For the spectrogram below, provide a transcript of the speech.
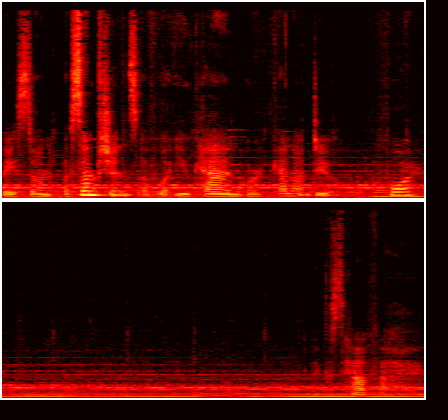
Based on assumptions of what you can or cannot do. Four. Exhale, five.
